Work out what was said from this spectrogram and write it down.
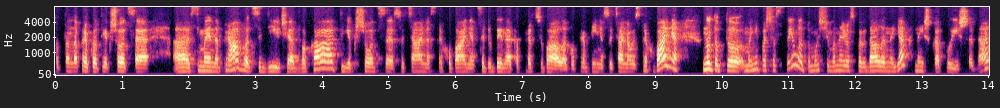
Тобто, наприклад, якщо це Е, сімейне право це діючий адвокат. Якщо це соціальне страхування, це людина, яка працювала в управлінні соціального страхування. Ну тобто мені пощастило, тому що вони розповідали не як книжка пише, да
